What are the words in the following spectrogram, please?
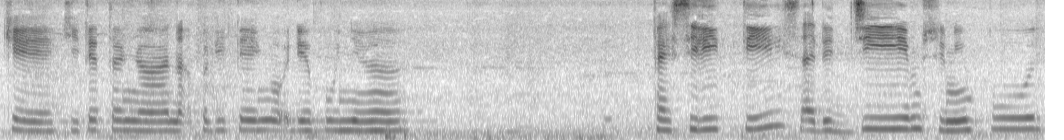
Okay, kita tengah nak pergi tengok dia punya facilities. Ada gym, swimming pool.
